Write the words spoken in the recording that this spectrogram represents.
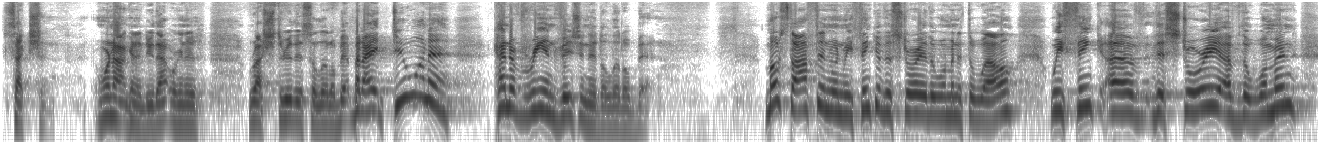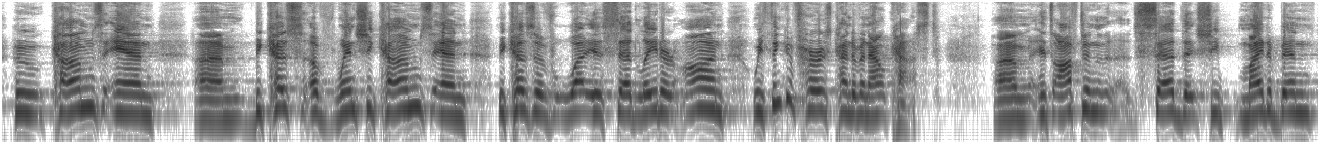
section. We're not going to do that. We're going to rush through this a little bit, but I do want to kind of re envision it a little bit. Most often, when we think of the story of the woman at the well, we think of the story of the woman who comes and um, because of when she comes and because of what is said later on, we think of her as kind of an outcast. Um, it's often said that she might have been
